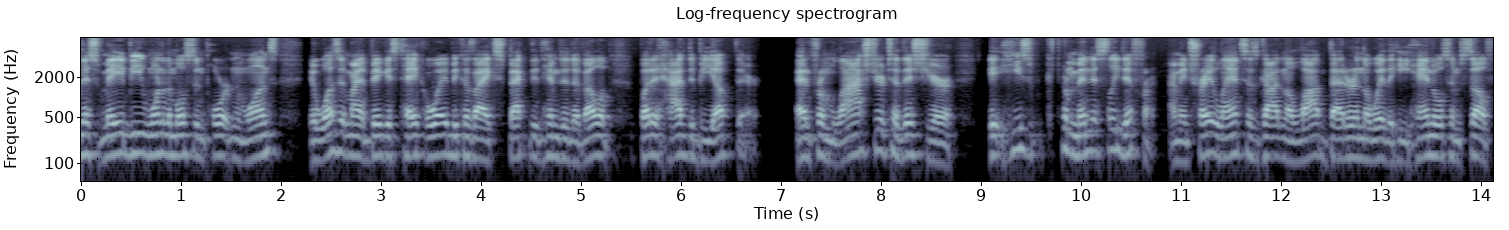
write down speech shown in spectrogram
this may be one of the most important ones. It wasn't my biggest takeaway because I expected him to develop, but it had to be up there. And from last year to this year, it, he's tremendously different. I mean, Trey Lance has gotten a lot better in the way that he handles himself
